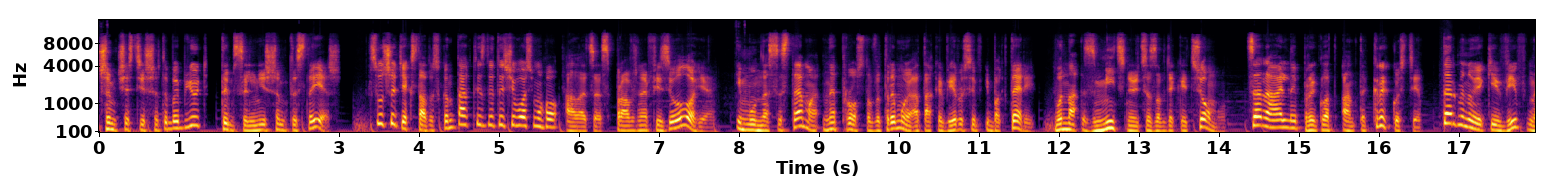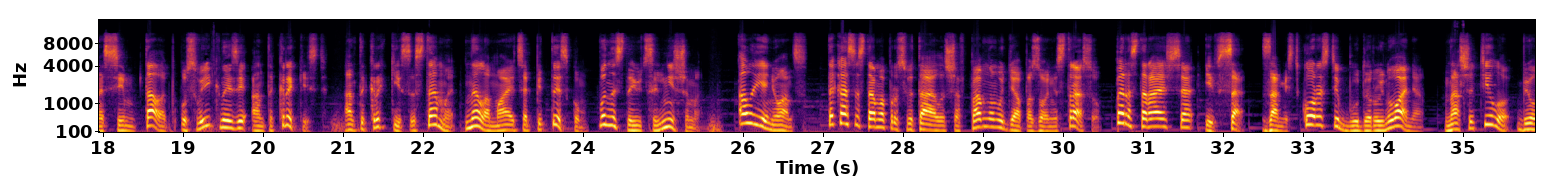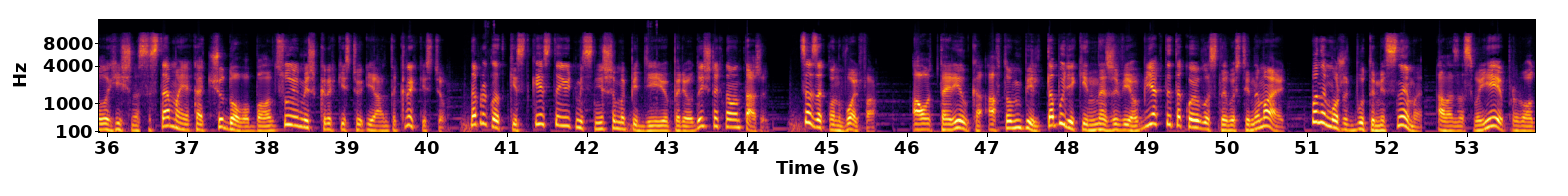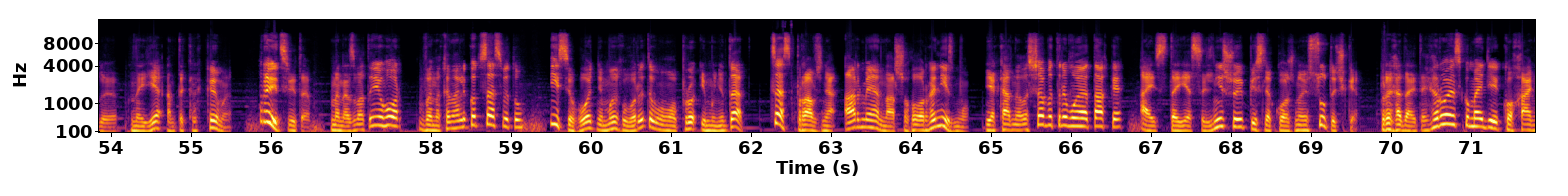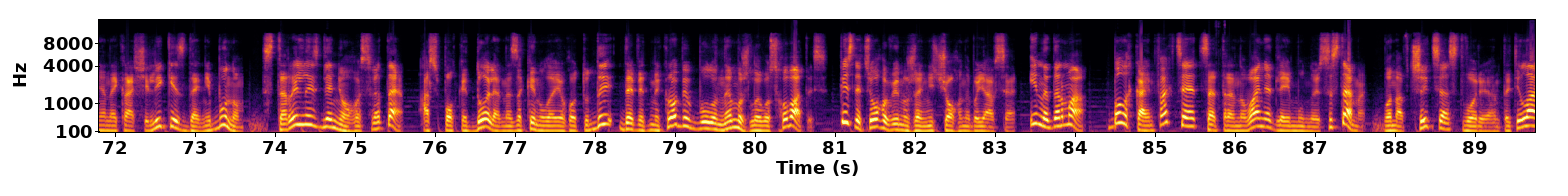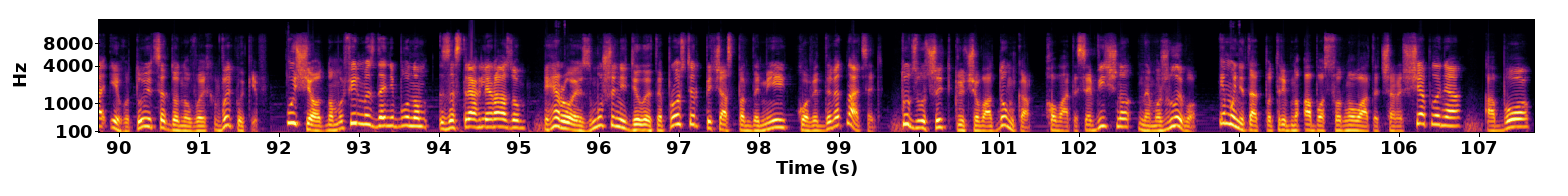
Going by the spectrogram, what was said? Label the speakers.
Speaker 1: Чим частіше тебе б'ють, тим сильнішим ти стаєш. Звучить як статус контакту з 2008-го, але це справжня фізіологія. Імунна система не просто витримує атаки вірусів і бактерій, вона зміцнюється завдяки цьому. Це реальний приклад антикрихкості, терміну, який ввів Насім Талеб у своїй книзі Антикрихкість. Антикрихкі системи не ламаються під тиском, вони стають сильнішими. Але є нюанс. Така система процвітає лише в певному діапазоні стресу. Перестараєшся і все. Замість користі буде руйнування. Наше тіло біологічна система, яка чудово балансує між крихкістю і антикрихкістю. Наприклад, кістки стають міцнішими під дією періодичних навантажень. Це закон Вольфа. А от тарілка, автомобіль та будь-які неживі об'єкти такої властивості не мають. Вони можуть бути міцними, але за своєю природою не є антикрихкими. Привіт, світе! Мене звати Єгор, ви на каналі Код Всесвіту. І сьогодні ми говоритимемо про імунітет. Це справжня армія нашого організму, яка не лише витримує атаки, а й стає сильнішою після кожної сутички. Пригадайте героя з комедії Кохання найкращі ліки з Денні Буном. Стерильність для нього святе, аж поки доля не закинула його туди, де від мікробів було неможливо сховатись. Після цього він уже нічого не боявся. І не дарма. Бо легка інфекція це тренування для імунної системи. Вона вчиться, створює антитіла і готується до нових викликів. У ще одному фільмі з Денні Буном застряглі разом герої змушені ділити простір під час пандемії COVID-19. Тут звучить ключова думка: ховатися вічно неможливо. Імунітет потрібно або сформувати через щеплення, або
